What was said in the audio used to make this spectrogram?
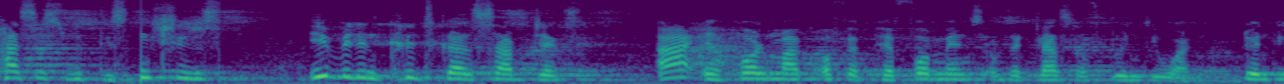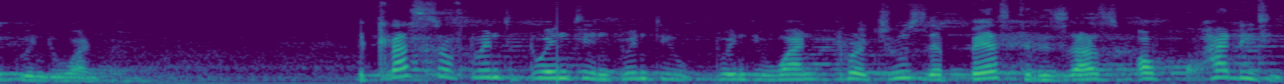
passes with distinctions, even in critical subjects, are a hallmark of a performance of the class of 21, 2021. The classes of 2020 and 2021 produced the best results of quality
